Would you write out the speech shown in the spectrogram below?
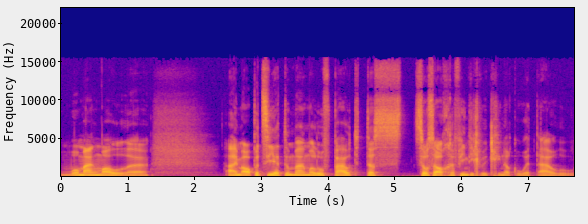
wo manchmal äh, einem abzieht und manchmal aufbaut, das, so Sachen finde ich wirklich noch gut. Auch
